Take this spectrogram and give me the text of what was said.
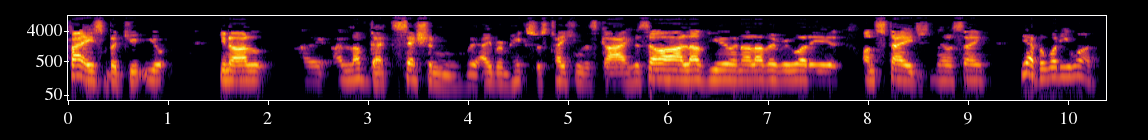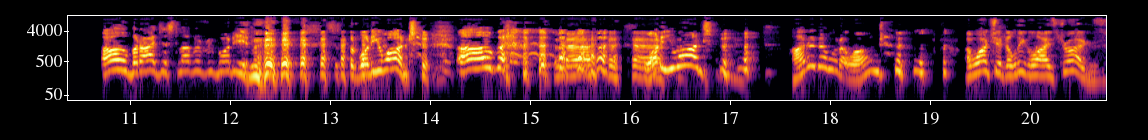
Phase, but you, you, you know, I, I love that session where Abraham Hicks was taking this guy who said, Oh, I love you and I love everybody on stage. And they were saying, Yeah, but what do you want? Oh, but I just love everybody. but what do you want? Oh, but what do you want? I don't know what I want. I want you to legalize drugs.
